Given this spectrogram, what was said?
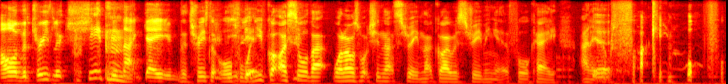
Oh, the trees look shit in that game. The trees look awful. Yeah. When you've got, I saw that when I was watching that stream. That guy was streaming it at 4K, and it Yeah. looked fucking awful.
